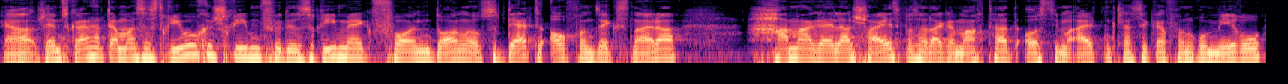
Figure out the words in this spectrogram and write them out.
Ja, James Gunn hat damals das Drehbuch geschrieben für das Remake von Dawn of the Dead, auch von Zack Snyder. Hammergeiler Scheiß, was er da gemacht hat aus dem alten Klassiker von Romero.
